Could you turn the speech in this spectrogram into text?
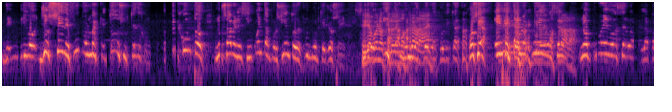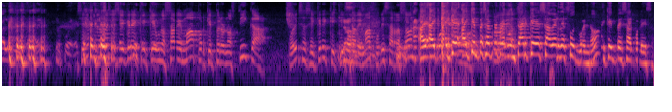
de- digo, yo sé de fútbol más que todos ustedes juntos. Tres juntos no saben el 50% de fútbol que yo sé. Sería bueno que lo demostrara, ¿eh? O sea, en esta no puedo, hacer, no puedo hacer la, la palomita, ¿eh? No puedo. Señor Valle se cree que, que uno sabe más porque pronostica. Por eso se cree que, que él sabe más, por esa razón. Hay, hay- hay que, hay que Por- empezar por todavía- preguntar qué es saber de fútbol, ¿no? Hay que empezar por eso.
